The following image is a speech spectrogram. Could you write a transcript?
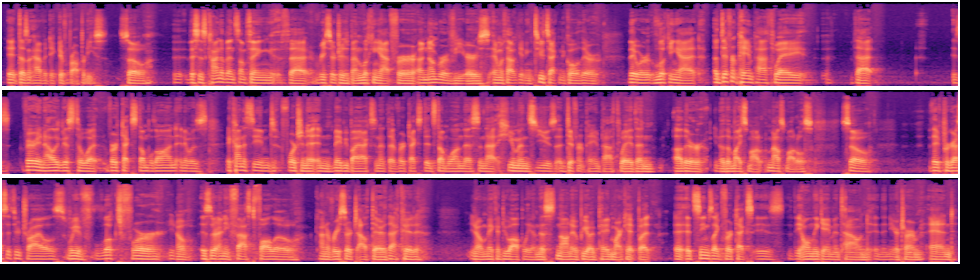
it doesn't have addictive properties. So this has kind of been something that researchers have been looking at for a number of years. And without getting too technical, they're they were looking at a different pain pathway that is very analogous to what Vertex stumbled on, and it was it kind of seemed fortunate and maybe by accident that Vertex did stumble on this, and that humans use a different pain pathway than other you know the mice model, mouse models. So they've progressed it through trials. We've looked for you know is there any fast follow kind of research out there that could you know make a duopoly in this non-opioid pain market, but it, seems like Vertex is the only game in town in the near term and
